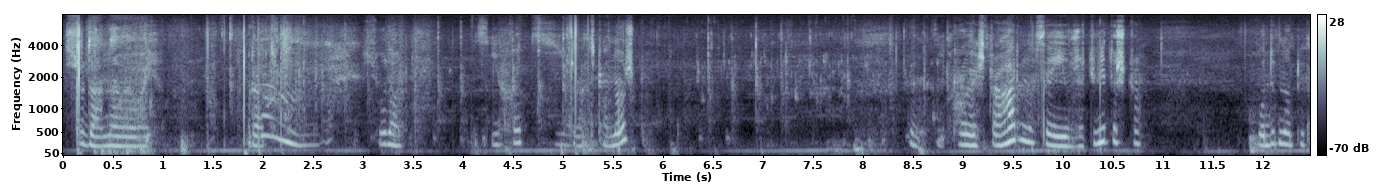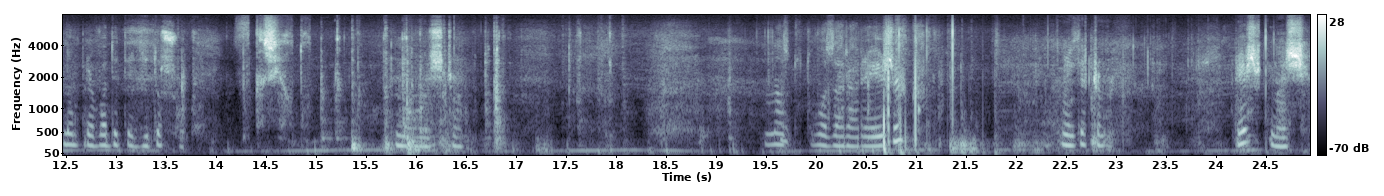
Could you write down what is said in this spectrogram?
Сюди наливай. Брат, сюди. Захотів. Ось така ножка. Правишка гарна, це і вже квіточка. Будемо тут нам приводити дітошок. Скажи отут. Ну що. У нас тут во зараз рижик. Рижик наш.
